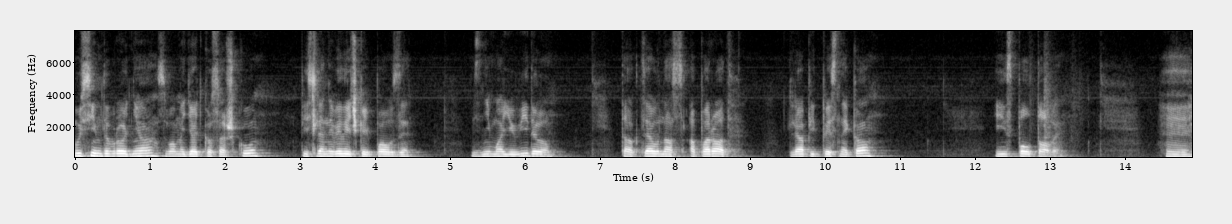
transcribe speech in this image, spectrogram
Усім доброго дня! З вами дядько Сашко. Після невеличкої паузи знімаю відео. Так, це у нас апарат для підписника із Полтави. Е,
